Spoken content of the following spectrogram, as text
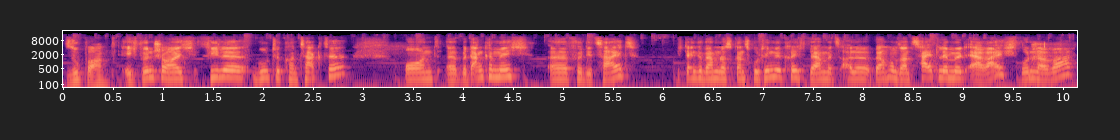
Super. Ich wünsche euch viele gute Kontakte und äh, bedanke mich äh, für die Zeit ich denke, wir haben das ganz gut hingekriegt. Wir haben jetzt alle, wir haben unseren Zeitlimit erreicht. Wunderbar.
